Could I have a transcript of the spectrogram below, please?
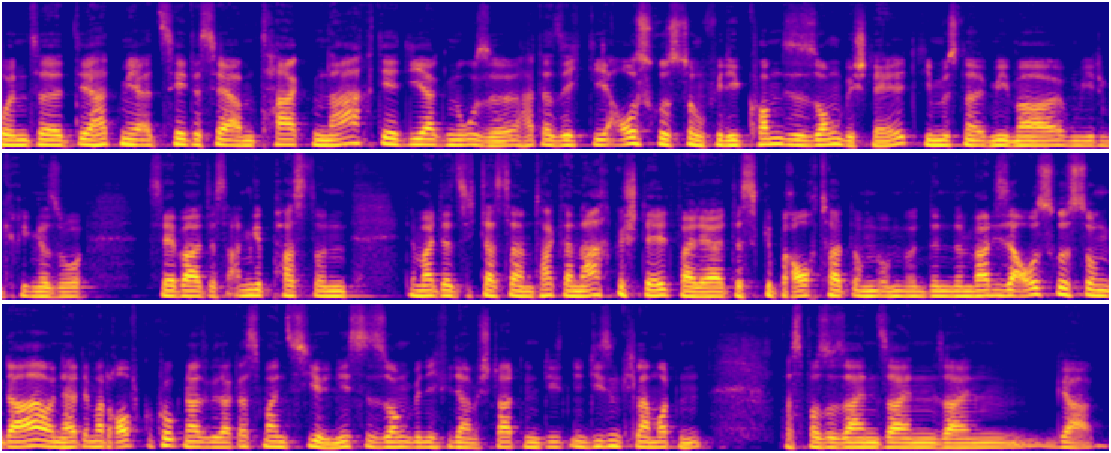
und äh, der hat mir erzählt, dass er am Tag nach der Diagnose hat er sich die Ausrüstung für die kommende Saison bestellt. Die müssen da irgendwie mal irgendwie, den kriegen da so selber das angepasst und der meinte, er hat sich das dann am Tag danach bestellt, weil er das gebraucht hat um, um, und dann, war diese Ausrüstung da und er hat immer drauf geguckt und hat gesagt, das ist mein Ziel. Nächste Saison bin ich wieder am Start in, die, in diesen Klamotten. Das war so sein, sein, sein, ja,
